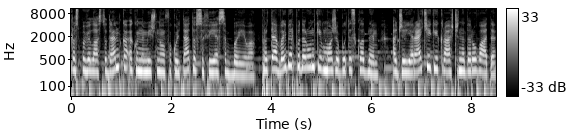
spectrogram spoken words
Розповіла студентка економічного факультету Софія Сабиєва. Проте вибір подарунків може бути складним, адже є речі, які краще не дарувати.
